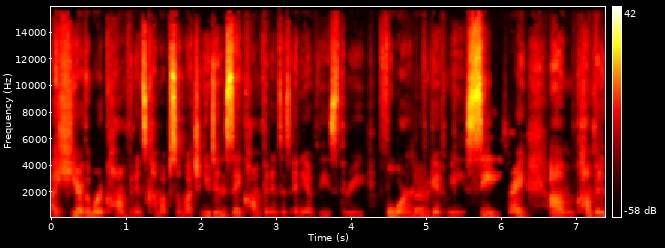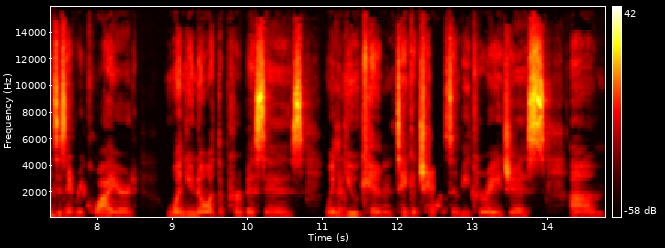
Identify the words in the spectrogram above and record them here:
I hear the word confidence come up so much. And you didn't say confidence as any of these three, four, forgive me, C's, right? Um, confidence isn't required when you know what the purpose is, when yeah. you can take a chance and be courageous, um,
